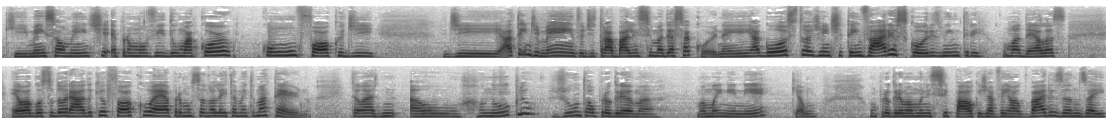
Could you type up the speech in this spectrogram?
que mensalmente é promovido uma cor com um foco de, de atendimento, de trabalho em cima dessa cor. Né? E em agosto a gente tem várias cores, entre uma delas é o agosto dourado, que o foco é a promoção do aleitamento materno. Então, a, a, o, o, núcleo, junto ao programa Mamãe Nenê, que é um, um programa municipal que já vem há vários anos aí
